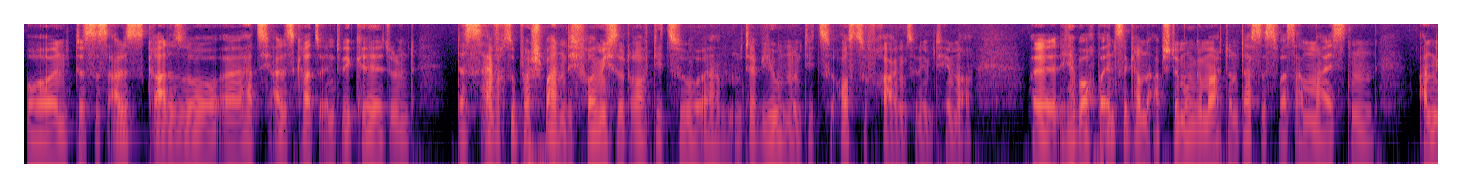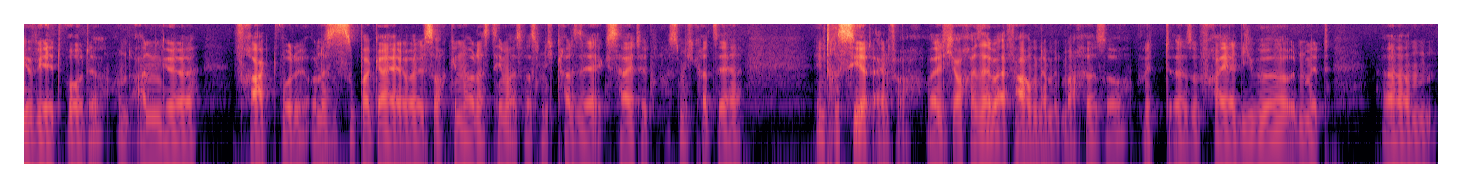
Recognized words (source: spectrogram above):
Und das ist alles gerade so, äh, hat sich alles gerade so entwickelt und das ist einfach super spannend. Ich freue mich so drauf, die zu ähm, interviewen und die zu auszufragen zu dem Thema. Weil ich habe auch bei Instagram eine Abstimmung gemacht und das ist, was am meisten angewählt wurde und angefragt wurde. Und das ist super geil, weil es auch genau das Thema ist, was mich gerade sehr excited, was mich gerade sehr interessiert einfach, weil ich auch selber Erfahrungen damit mache, so mit äh, so freier Liebe und mit ähm,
